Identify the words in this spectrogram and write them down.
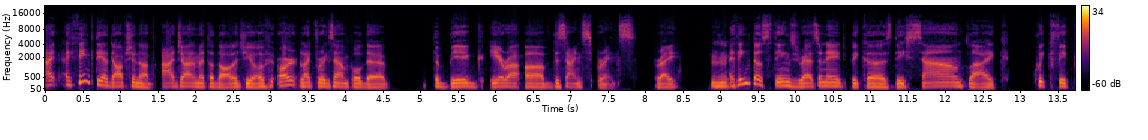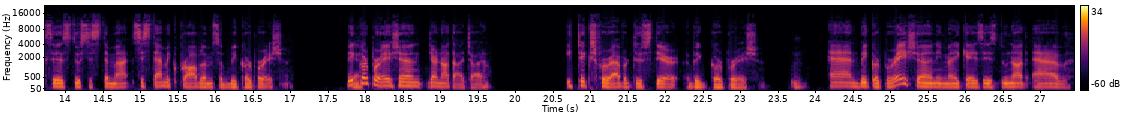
I, I think the adoption of agile methodology of, or like, for example, the, the big era of design sprints, right? Mm-hmm. I think those things resonate because they sound like quick fixes to systematic, systemic problems of big corporation. Big yeah. corporation, they're not agile. It takes forever to steer a big corporation. Mm-hmm. And big corporation, in many cases, do not have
